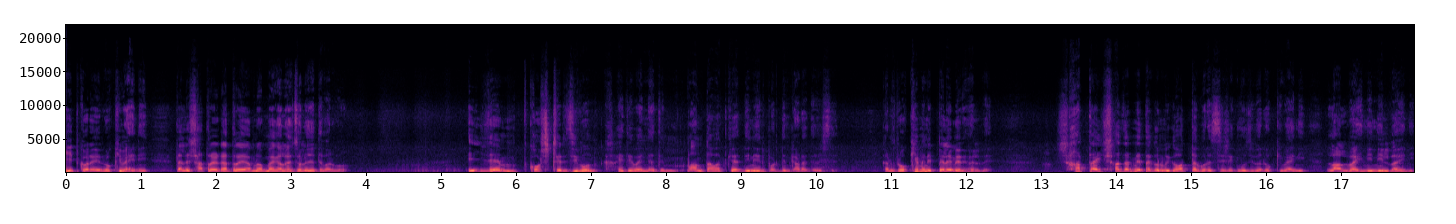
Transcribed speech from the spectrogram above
হিট করে রক্ষী বাহিনী, তাহলে সাঁতরায় টাতরায় আমরা মেঘালয়ে চলে যেতে পারব। এই যে কষ্টের জীবন, খাইতে পারিনি এত পান্তামাত খেয়ে দিনের পর দিন কাটাতে হয়েছে কারণ রক্ষী বাহিনী পেলে মেরে ফেলবে। সাতাইশ হাজার নেতাকর্মীকে হত্যা করেছে শেখ মুজিবের রক্ষী বাহিনী, লাল বাহিনী, নীল বাহিনী।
